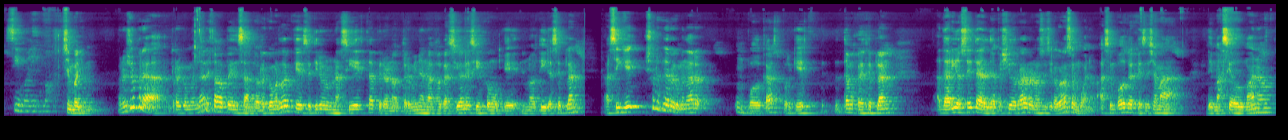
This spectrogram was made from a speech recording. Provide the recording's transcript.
Simbolismo. Simbolismo. Bueno, yo para recomendar estaba pensando, recomendar que se tiren una siesta, pero no, terminan las vacaciones y es como que no tira ese plan. Así que yo les voy a recomendar un podcast, porque es- estamos con este plan. Darío Z, el de apellido raro, no sé si lo conocen, bueno, hace un podcast que se llama Demasiado Humano.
